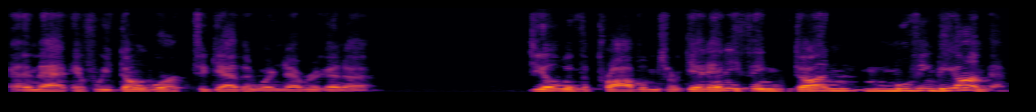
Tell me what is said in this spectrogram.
and that if we don't work together, we're never going to deal with the problems or get anything done moving beyond them.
